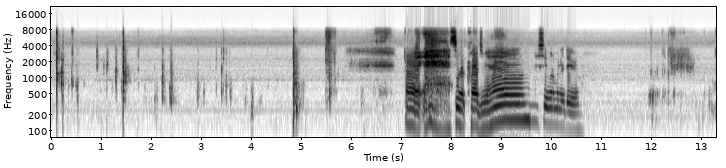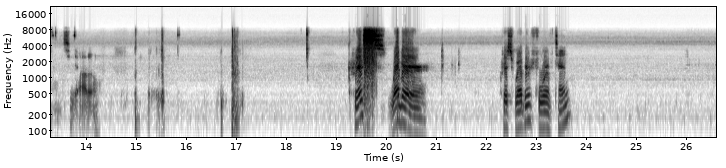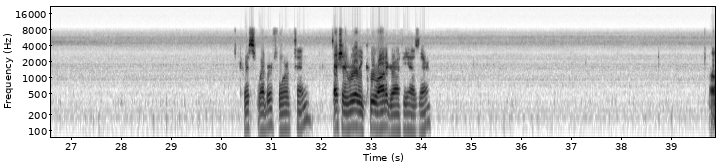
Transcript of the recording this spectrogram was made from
Alright, see what cards we have. Let's see what I'm going to do. Let's see auto. Chris Webber. Chris Webber, 4 of 10. Chris Webber, 4 of 10. It's actually a really cool autograph he has there.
